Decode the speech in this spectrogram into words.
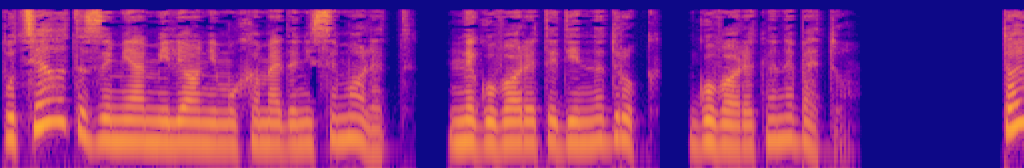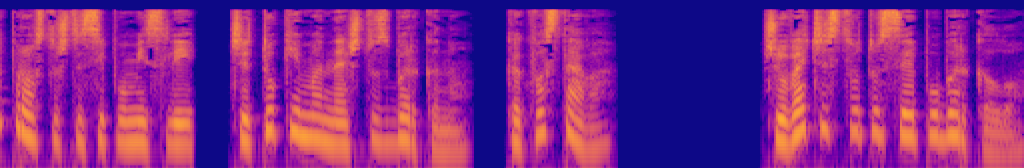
По цялата земя милиони мухамедани се молят, не говорят един на друг, говорят на небето. Той просто ще си помисли, че тук има нещо сбъркано. Какво става? Човечеството се е побъркало.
